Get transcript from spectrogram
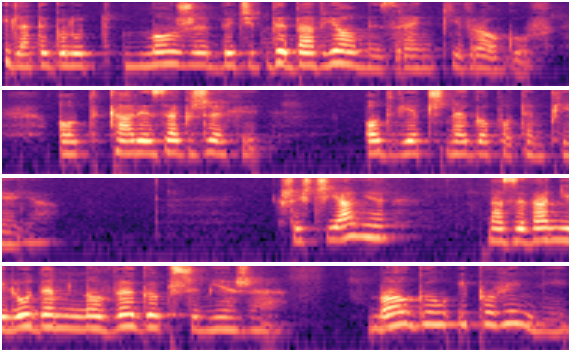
I dlatego lud może być wybawiony z ręki wrogów, od kary za grzechy, od wiecznego potępienia. Chrześcijanie, nazywani ludem nowego przymierza, mogą i powinni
